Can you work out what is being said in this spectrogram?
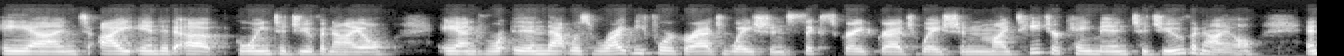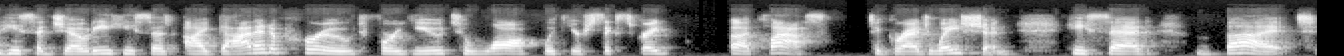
and I ended up going to juvenile, and and that was right before graduation, sixth grade graduation. My teacher came in to juvenile, and he said, "Jody," he says, "I got it approved for you to walk with your sixth grade uh, class to graduation." He said, "But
